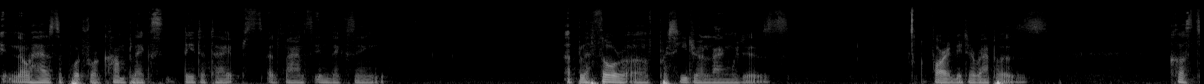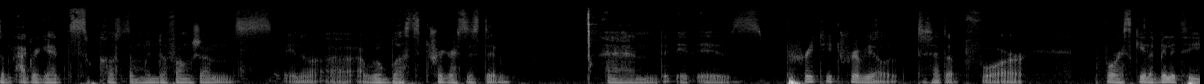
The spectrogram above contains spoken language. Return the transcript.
it now has support for complex data types, advanced indexing, a plethora of procedural languages, foreign data wrappers, custom aggregates, custom window functions, you know, a robust trigger system, and it is pretty trivial to set up for for scalability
